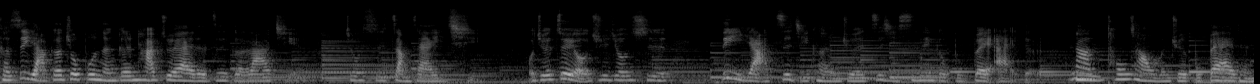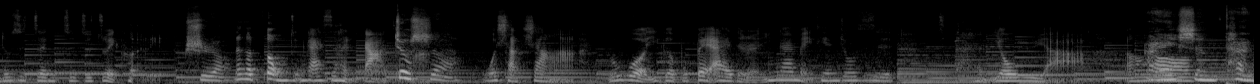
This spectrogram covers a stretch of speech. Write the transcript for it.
可是雅哥就不能跟他最爱的这个拉姐，就是葬在一起。我觉得最有趣就是莉亚自己可能觉得自己是那个不被爱的人。嗯、那通常我们觉得不被爱的人，就是真这只最可怜。是啊，那个洞应该是很大的。就是啊，我想象啊，如果一个不被爱的人，应该每天就是很忧郁啊，然后唉声叹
